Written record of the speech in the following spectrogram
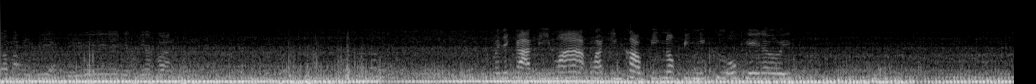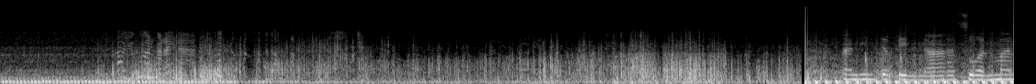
ก็มาให้เรียกดิเรียกว่า บรรยากาศดีมาก มากินข้าวปิ้งนอกปิ้งนี่คือโอเคเลย ข้าวยุ่งเงินก็ได้นะ อันนี้จะเป็นนะ สวนมัน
